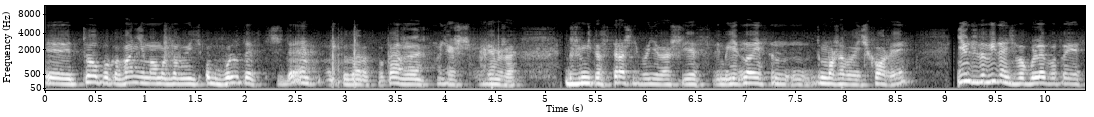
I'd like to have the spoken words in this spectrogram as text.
y, to opakowanie ma można powiedzieć obwolutę w 3D. O, to zaraz pokażę. Chociaż wiem, że brzmi to strasznie, ponieważ jest, no jestem, można powiedzieć, chory. Nie wiem czy to widać w ogóle, bo to jest,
